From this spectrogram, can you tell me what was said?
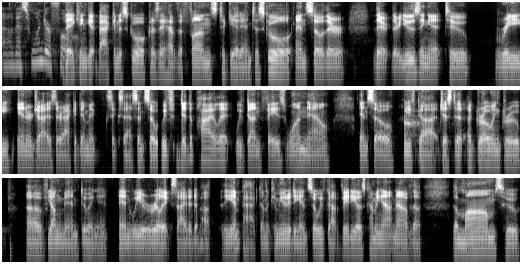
Oh, that's wonderful. They can get back into school because they have the funds to get into school, and so they're they're they're using it to re-energize their academic success. And so we've did the pilot, we've done phase one now, and so we've got just a, a growing group of young men doing it, and we were really excited about the impact on the community. And so we've got videos coming out now of the the moms who,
